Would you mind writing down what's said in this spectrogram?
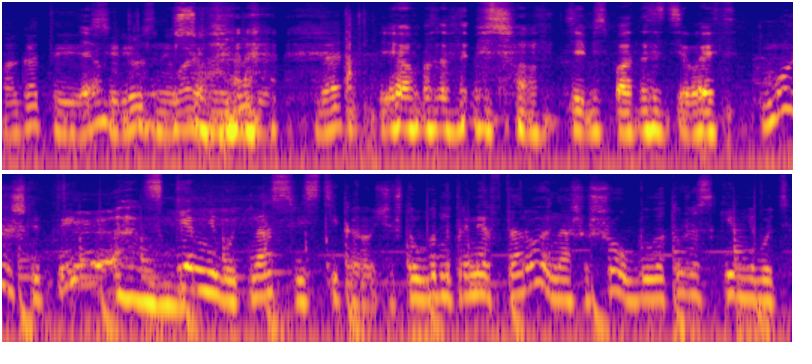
богатые, Да, серьезные, напишу. важные люди. Да? Я вам потом напишу, он тебе бесплатно сделает. Можешь ли ты с кем-нибудь нас свести, короче, чтобы, например, второе наше шоу было тоже с кем-нибудь,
